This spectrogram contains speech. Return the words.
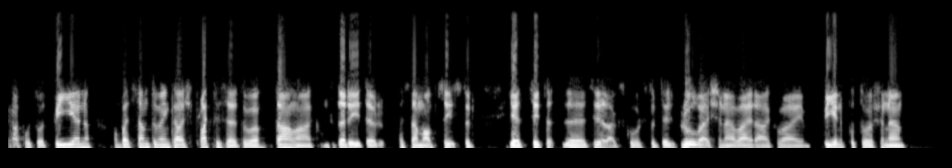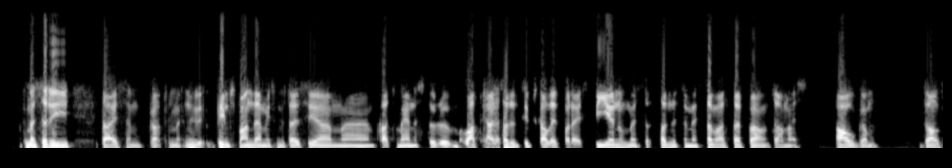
kā putot pienu, un pēc tam tu vienkārši praktizē to tālāk, un tad arī tev pēc tam opcijas tur, ja cita, e, citādāks kurs, tur tieši brūvēšanā vairāk vai piena putošanā, mēs arī taisam katru, nu, pirms pandēmijas mēs taisījām uh, katru mēnesi tur Latvijā sadarbības, kā lieta pareizi pienu, mēs sadarbosimies savā starpā un tā mēs augam daudz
